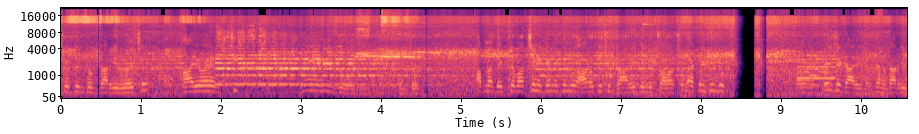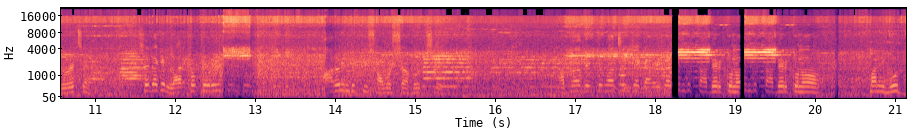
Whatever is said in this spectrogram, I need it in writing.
সে কিন্তু দাঁড়িয়ে রয়েছে। হাইওয়ের ঠিক কিন্তু আপনারা দেখতে পাচ্ছেন, এখানে কিন্তু আরও কিছু গাড়ি কিন্তু চলাচল, এখন কিন্তু এই যে গাড়িটা এখানে দাঁড়িয়ে রয়েছে সেটাকে লক্ষ্য করেই কিন্তু আরও কিন্তু কি সমস্যা হচ্ছে। আপনারা দেখতে পাচ্ছেন যে গাড়িটা কিন্তু তাদের কোনো তাদের কোনো মানে বুদ্ধ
